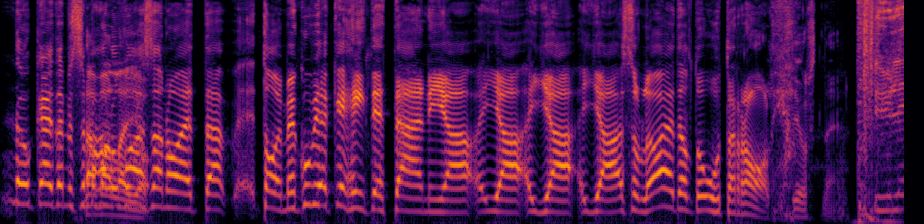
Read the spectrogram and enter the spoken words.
No käytännössä mä Tavallaan haluan vaan sanoa, että toimenkuvia kehitetään ja, ja, ja, ja sulle on ajateltu uutta roolia. Just näin. Yle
